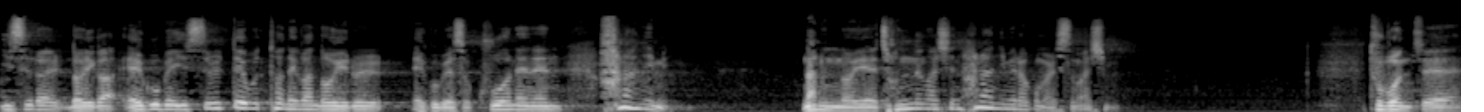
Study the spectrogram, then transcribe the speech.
이스라엘 너희가 애굽에 있을 때부터 내가 너희를 애굽에서 구원해낸 하나님이 나는 너의 전능하신 하나님이라고 말씀하십니다. 두 번째,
